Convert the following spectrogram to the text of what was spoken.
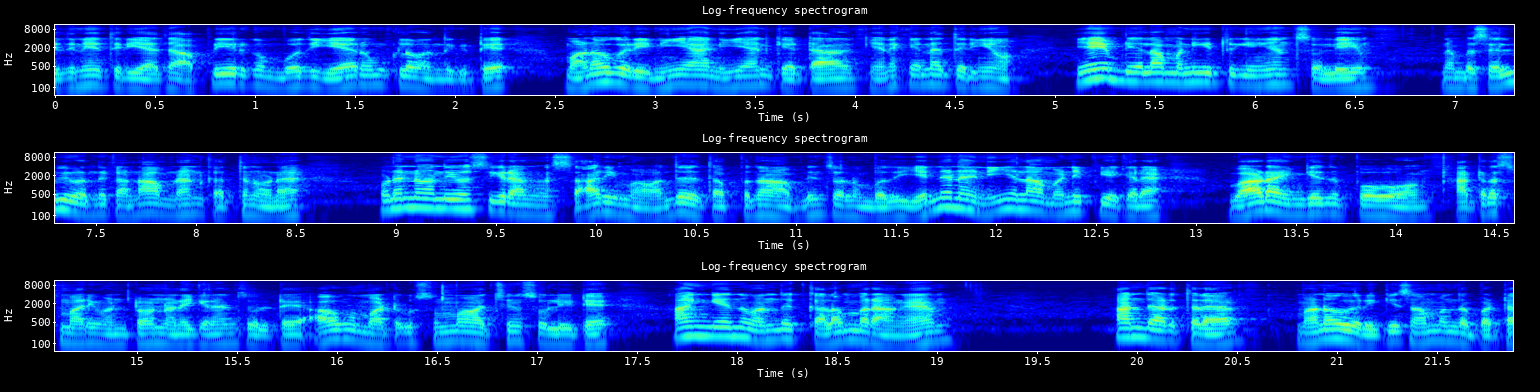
எதுனே தெரியாது. அப்படி இருக்கும்போது ஏன் ரூம்குள்ளே வந்துக்கிட்டு மனோகரி நீயா நீயான்னு கேட்டால் எனக்கு என்ன தெரியும்? ஏன் இப்படி எல்லாம் பண்ணிக்கிட்டு இருக்கீங்கன்னு சொல்லி நம்ம செல்வி வந்து கண்ணா அப்படின்னு கத்தனோடனே உடனே வந்து யோசிக்கிறாங்க. சாரிம்மா வந்து தப்பு தான் அப்படின்னு சொல்லும்போது என்னென்ன நீ எல்லாம் மன்னிப்பு கேட்குறேன் வாடா இங்கேருந்து போவோம். அட்ரஸ் மாதிரி வந்துட்டோம்னு நினைக்கிறேன்னு சொல்லிட்டு அவங்க மாட்டுக்கு சும்மா வச்சுன்னு சொல்லிவிட்டு அங்கேருந்து வந்து கிளம்புறாங்க. அந்த இடத்துல மனோகரிக்கு சம்மந்தப்பட்ட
